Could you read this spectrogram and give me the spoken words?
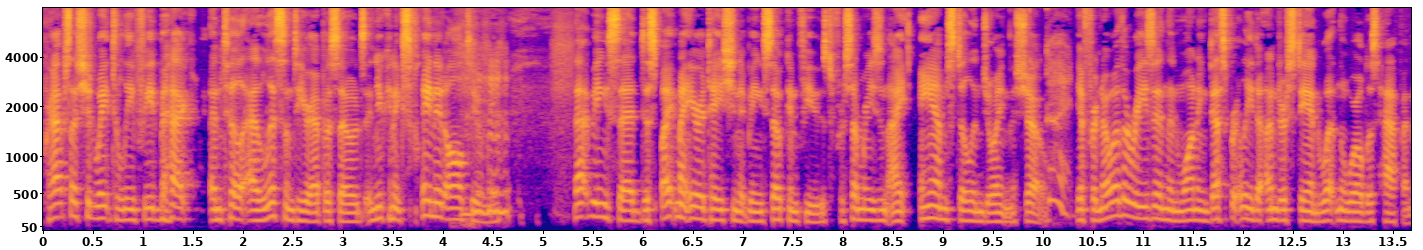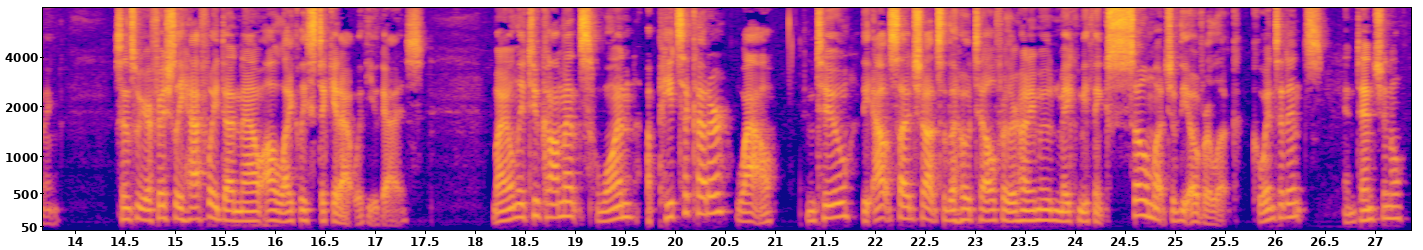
Perhaps I should wait to leave feedback until I listen to your episodes and you can explain it all to me. that being said, despite my irritation at being so confused, for some reason I am still enjoying the show. Good. If for no other reason than wanting desperately to understand what in the world is happening. Since we are officially halfway done now, I'll likely stick it out with you guys. My only two comments one, a pizza cutter? Wow. And two, the outside shots of the hotel for their honeymoon make me think so much of the overlook. Coincidence? Intentional?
